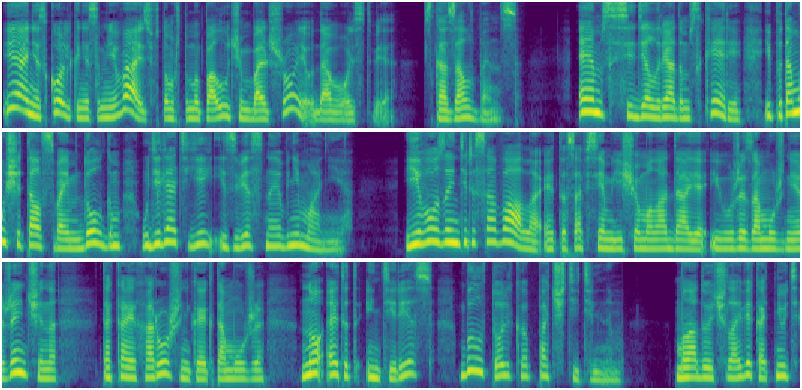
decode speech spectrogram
«Я нисколько не сомневаюсь в том, что мы получим большое удовольствие», — сказал Венс. Эмс сидел рядом с Кэрри и потому считал своим долгом уделять ей известное внимание. Его заинтересовала эта совсем еще молодая и уже замужняя женщина, такая хорошенькая к тому же, но этот интерес был только почтительным. Молодой человек отнюдь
